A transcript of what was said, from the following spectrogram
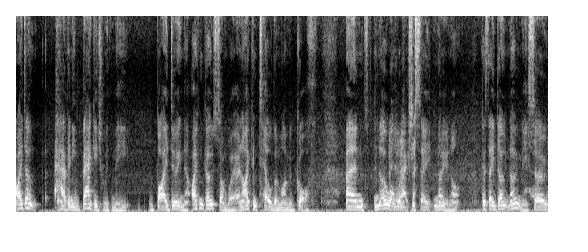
I don't have any baggage with me by doing that. I can go somewhere and I can tell them I'm a goth, and no one will actually say, no, you're not, because they don't know me. So,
